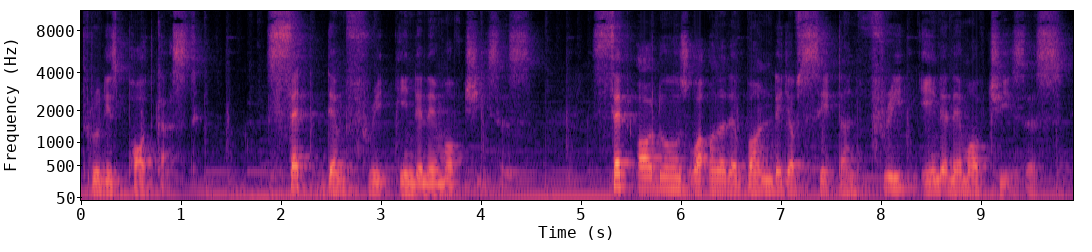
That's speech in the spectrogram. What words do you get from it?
through this podcast, set them free in the name of Jesus. Set all those who are under the bondage of Satan free in the name of Jesus.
